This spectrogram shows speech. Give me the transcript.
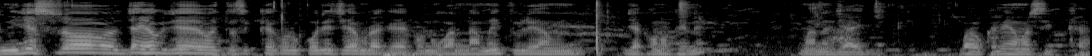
নিজস্ব যাই হোক যে হয়তো শিক্ষাগুরু করেছে আমরাকে এখন ওর নামেই তুলে আমি যখন ওখানে মানে যাই বা ওখানে আমার শিক্ষা।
